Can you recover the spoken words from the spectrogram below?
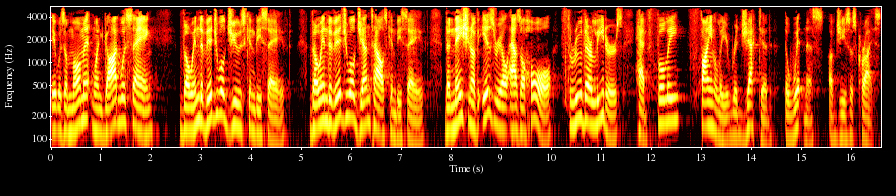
It was a moment when God was saying, though individual Jews can be saved, though individual Gentiles can be saved, the nation of Israel as a whole, through their leaders, had fully, finally rejected the witness of Jesus Christ.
